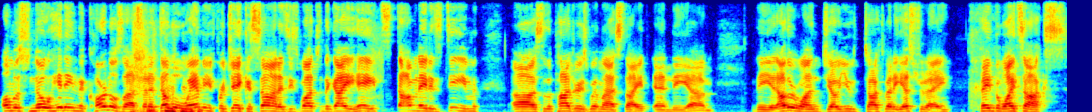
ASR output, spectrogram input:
almost no hitting the Cardinals last night. A double whammy for Jake Hassan as he's watching the guy he hates dominate his team. Uh, so the Padres win last night, and the um, the other one, Joe, you talked about it yesterday. Fade the White Sox.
